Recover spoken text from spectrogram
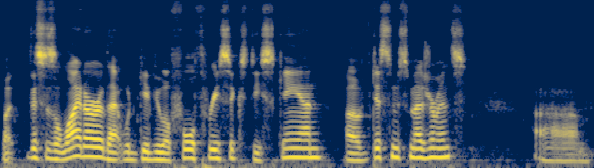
but this is a LiDAR that would give you a full 360 scan of distance measurements. Um,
